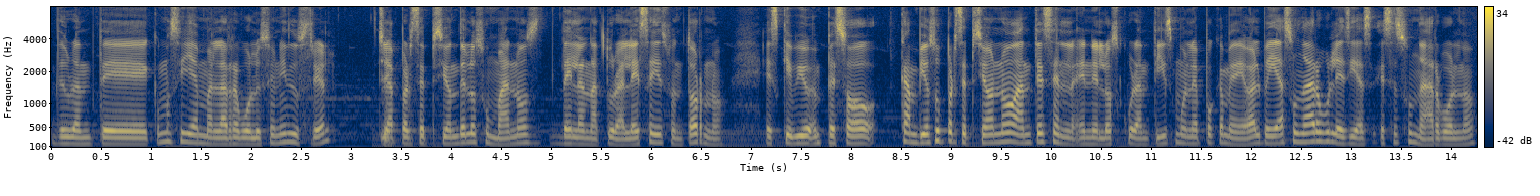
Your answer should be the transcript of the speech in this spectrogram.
durante ¿cómo se llama? la revolución industrial, Sí. la percepción de los humanos de la naturaleza y de su entorno es que vio empezó cambió su percepción, ¿no? Antes en, en el oscurantismo, en la época medieval, veías un árbol y decías, ese es un árbol, ¿no?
